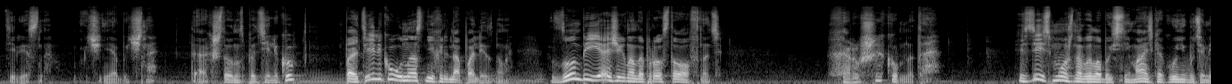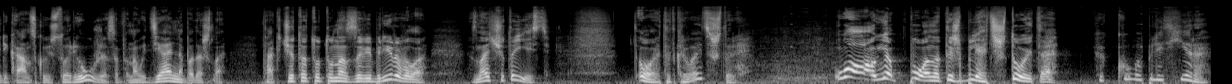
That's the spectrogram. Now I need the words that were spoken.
Интересно. Очень необычно. Так, что у нас по телеку? По телеку у нас ни хрена полезного. Зомби-ящик надо просто офнуть. Хорошая комната. Здесь можно было бы снимать какую-нибудь американскую историю ужасов. Она идеально подошла. Так, что-то тут у нас завибрировало. Значит, что-то есть. О, это открывается, что ли? Вау, я понял, ты ж, блядь, что это? Какого, блядь, хера?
